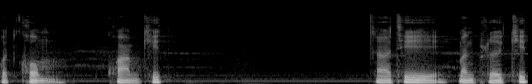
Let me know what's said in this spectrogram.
กดข่ม ความคิด ที่มันเผลอคิด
